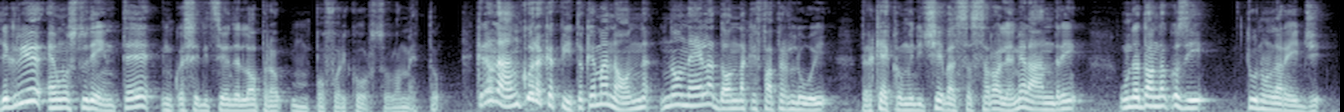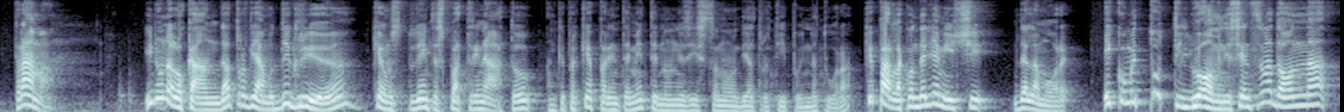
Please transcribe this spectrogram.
De Grieux è uno studente, in questa edizione dell'opera un po' fuori corso, lo ammetto, che non ha ancora capito che Manon non è la donna che fa per lui, perché come diceva il Sassaroli al Melandri, una donna così tu non la reggi. Trama. In una locanda troviamo De Grieux, che è uno studente squattrinato, anche perché apparentemente non esistono di altro tipo in natura, che parla con degli amici dell'amore. E come tutti gli uomini senza una donna,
